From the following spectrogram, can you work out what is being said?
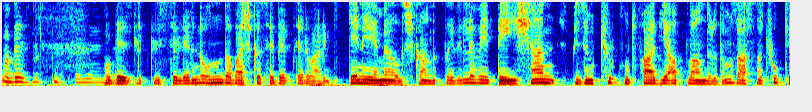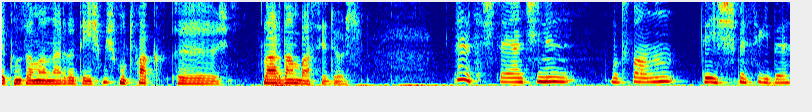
Obezlik listelerinde. Obezlik listelerinde onun da başka sebepleri var. Gene yeme alışkanlıklarıyla ve değişen bizim Türk mutfağı diye adlandırdığımız aslında çok yakın zamanlarda değişmiş mutfaklardan bahsediyoruz. Evet işte yani Çin'in mutfağının değişmesi gibi.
